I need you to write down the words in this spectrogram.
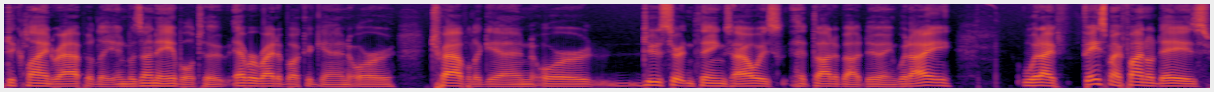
declined rapidly and was unable to ever write a book again or travel again or do certain things I always had thought about doing. Would I would I face my final days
